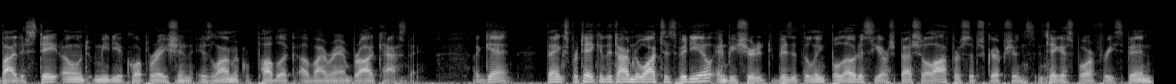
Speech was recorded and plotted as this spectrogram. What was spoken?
by the state owned media corporation Islamic Republic of Iran Broadcasting. Again, thanks for taking the time to watch this video and be sure to visit the link below to see our special offer subscriptions and take us for a free spin.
